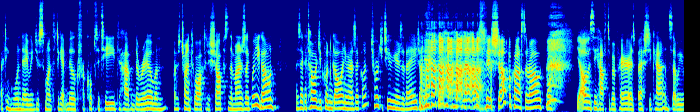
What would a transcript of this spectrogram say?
I think one day we just wanted to get milk for cups of tea to have in the room, and I was trying to walk to the shops, and the manager's like, "Where are you going?" I was like, "I told you couldn't go anywhere." I was like, "I'm 32 years of age. I'm not allowed to go to this shop across the road." But you obviously have to prepare as best you can. So we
